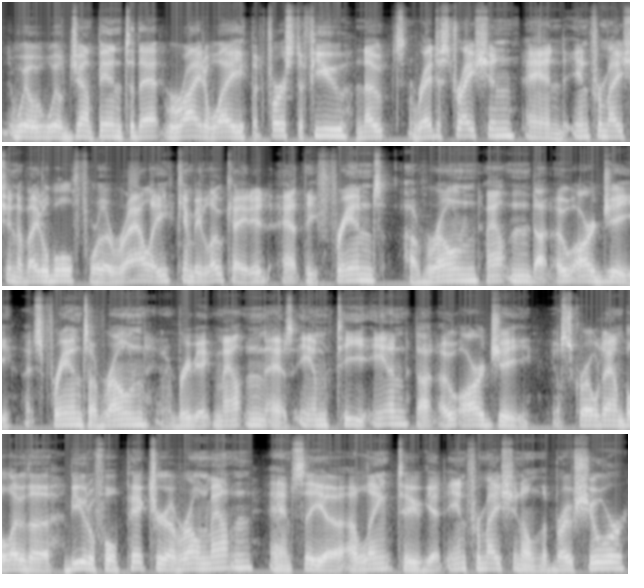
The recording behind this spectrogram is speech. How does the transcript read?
we'll we'll jump into that right away. But first a few notes. Registration and information available for the rally can be located at the Friends of Roan Mountain.org. That's Friends of Roan and abbreviate mountain as MTN.org. You'll scroll down below the beautiful picture of Roan Mountain and see a, a, link to get information on the brochure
